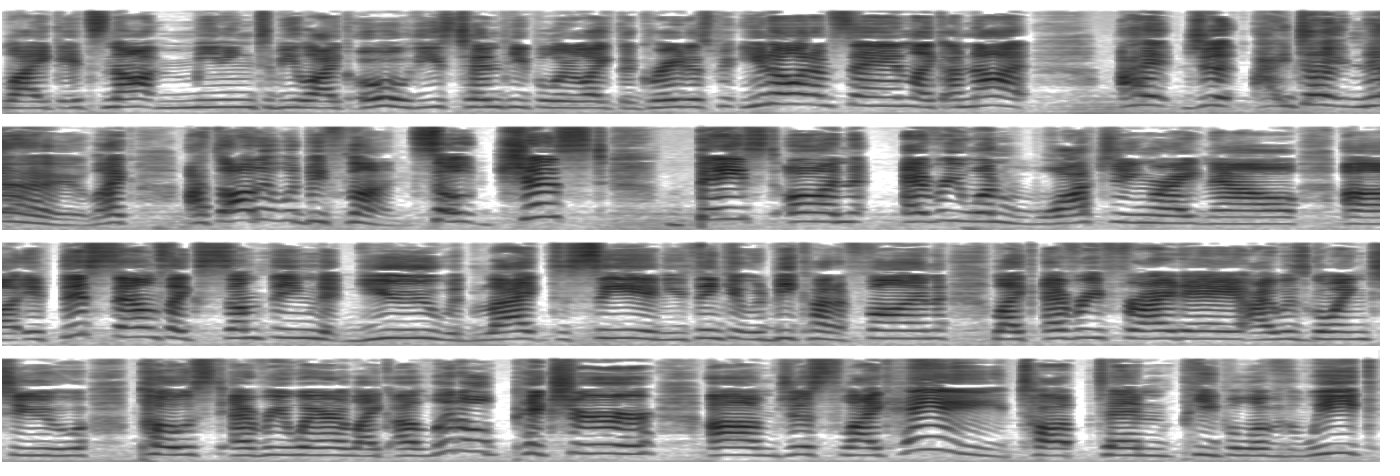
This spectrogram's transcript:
Like it's not meaning to be like, oh, these 10 people are like the greatest. You know what I'm saying? Like I'm not, I just, I don't know. Like, I thought it would be fun. So just based on everyone watching right now, uh, if this sounds like something that you would like to see and you think it would be kind of fun, like every Friday I was going to post everywhere like a little picture, um, just like, hey, top 10 people of the week.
